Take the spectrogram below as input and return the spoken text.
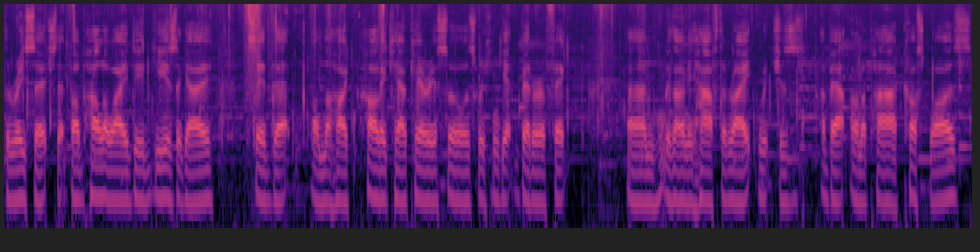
The research that Bob Holloway did years ago said that on the high, highly calcareous soils we can get better effect um, with only half the rate, which is about on a par cost-wise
